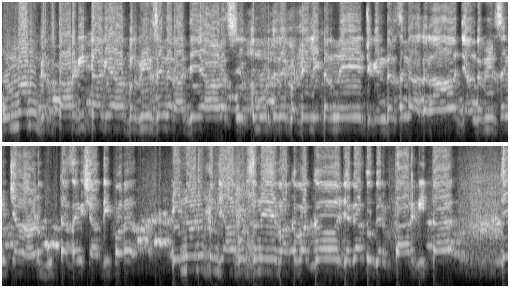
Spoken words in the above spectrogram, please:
ਉਹਨਾਂ ਨੂੰ ਗ੍ਰਿਫਤਾਰ ਕੀਤਾ ਗਿਆ। ਬਲਵੀਰ ਸਿੰਘ ਰਾਜੇਵਾਲ, ਸੰਯੁਕਤ ਮੋਰਚੇ ਦੇ ਵੱਡੇ ਲੀਡਰ ਨੇ ਜੋਗਿੰਦਰ ਸਿੰਘ ਅਗਰਾਂ, ਜੰਗਵੀਰ ਸਿੰਘ ਚਾਹਣ ਬੂਟਾ ਸਿੰਘ ਸ਼ਾਦੀਪੁਰ। ਇਹਨਾਂ ਨੂੰ ਪੰਜਾਬ ਪੁਲਿਸ ਨੇ ਵੱਖ-ਵੱਖ ਜਗ੍ਹਾ ਤੋਂ ਗ੍ਰਿਫਤਾਰ ਕੀਤਾ ਤੇ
